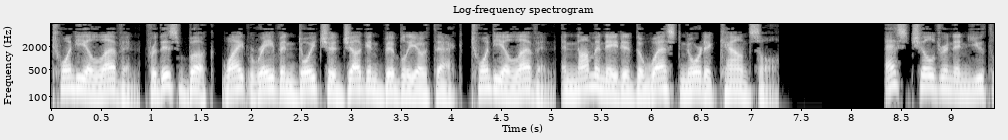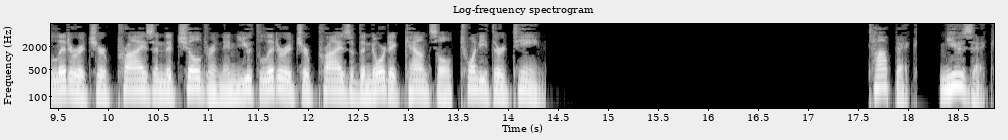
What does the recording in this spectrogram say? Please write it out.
2011 for this book, White Raven Deutsche Jugendbibliothek 2011 and nominated the West Nordic Council. S. Children and Youth Literature Prize and the Children and Youth Literature Prize of the Nordic Council 2013. Music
